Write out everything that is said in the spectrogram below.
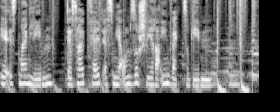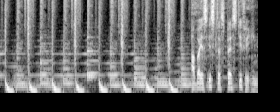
Er ist mein Leben, deshalb fällt es mir umso schwerer ihn wegzugeben. Aber es ist das Beste für ihn.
